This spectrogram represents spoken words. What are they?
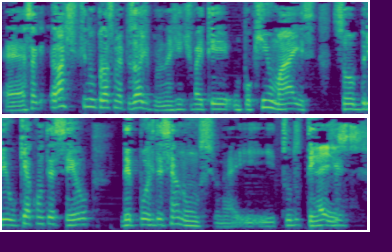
É, essa, eu acho que no próximo episódio, Bruno, a gente vai ter um pouquinho mais sobre o que aconteceu depois desse anúncio, né? E, e tudo É tende, isso.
